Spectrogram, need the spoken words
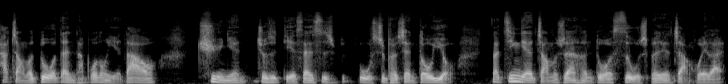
它涨得多，但是它波动也大哦。去年就是跌三四十、五十 percent 都有。那今年涨的虽然很多，四五十 percent 涨回来，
